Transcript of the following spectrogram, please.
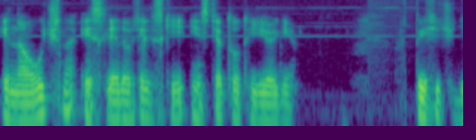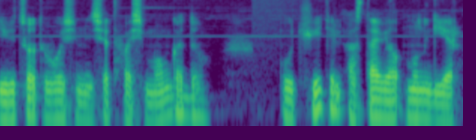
и научно-исследовательский институт йоги. В 1988 году учитель оставил мунгир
